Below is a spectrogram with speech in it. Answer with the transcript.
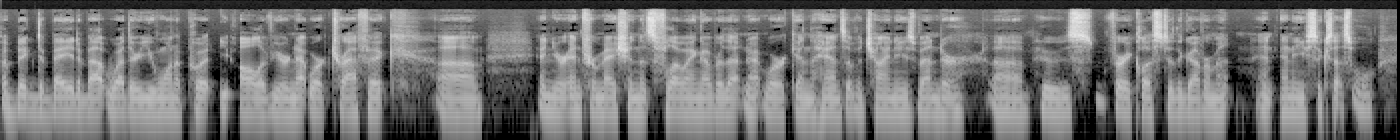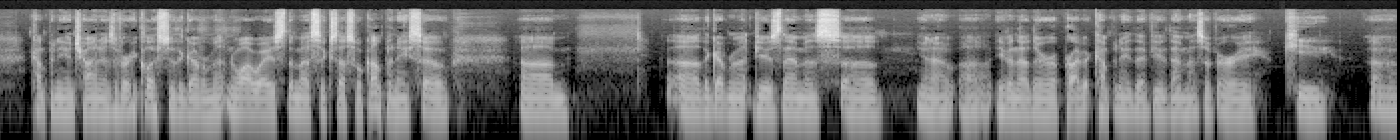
a, big debate about whether you want to put all of your network traffic uh, and your information that's flowing over that network in the hands of a Chinese vendor uh, who's very close to the government. And any successful company in China is very close to the government, and Huawei is the most successful company. So um, uh, the government views them as, uh, you know, uh, even though they're a private company, they view them as a very key uh,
